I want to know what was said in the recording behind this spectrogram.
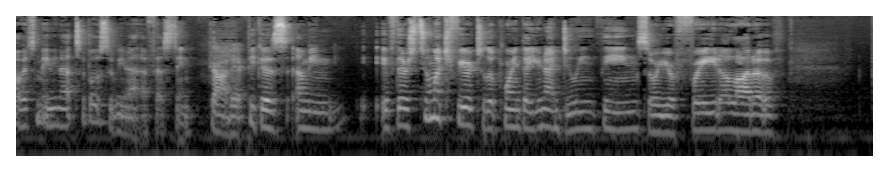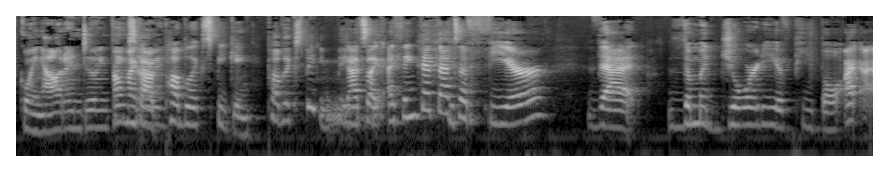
how it's maybe not supposed to be manifesting. Got it. Because I mean, if there's too much fear to the point that you're not doing things or you're afraid a lot of going out and doing oh things. Oh my god, public speaking. Public speaking. Maybe. That's like I think that that's a fear that the majority of people I, I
